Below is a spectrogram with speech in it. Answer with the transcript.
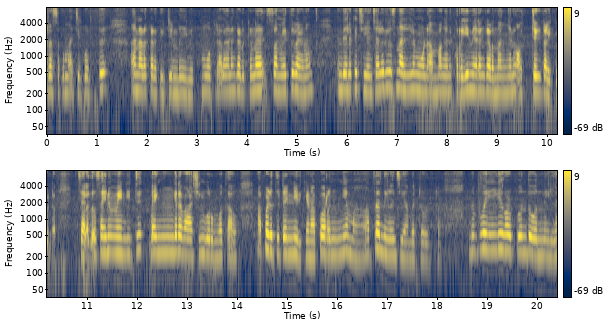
ഡ്രസ്സൊക്കെ മാറ്റി കൊടുത്ത് അങ്ങനെ അവിടെ കിടത്തിയിട്ടുണ്ട്. ഇനിയിപ്പോൾ മൂപ്പിലാളങ്ങനെ കിടക്കുന്ന സമയത്ത് വേണം എന്തെങ്കിലുമൊക്കെ ചെയ്യാൻ. ചില ദിവസം നല്ല മൂടാകുമ്പോൾ അങ്ങനെ കുറേ നേരം കിടന്ന് അങ്ങനെ ഒറ്റയ്ക്ക് കളിക്കും കേട്ടോ ചില ദിവസം അതിന് വേണ്ടിയിട്ട് ഭയങ്കര വാശിയും കുറുമ്പൊക്കെ ആവും. അപ്പോൾ എടുത്തിട്ട് തന്നെ ഇരിക്കണം. അപ്പോൾ ഉറങ്ങിയാൽ മാത്രം എന്തെങ്കിലും ചെയ്യാൻ പറ്റുള്ളൂ കേട്ടോ ഇന്നിപ്പോൾ വലിയ കുഴപ്പമൊന്നും തോന്നുന്നില്ല.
